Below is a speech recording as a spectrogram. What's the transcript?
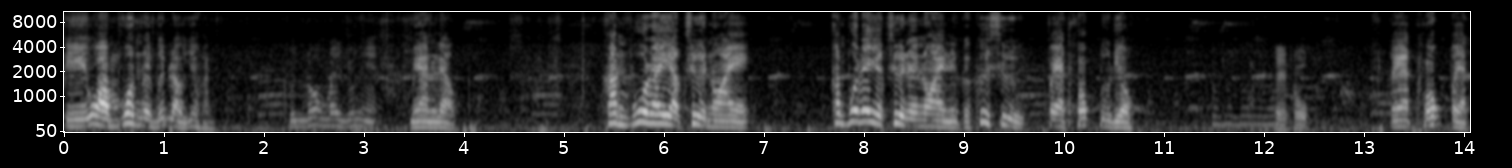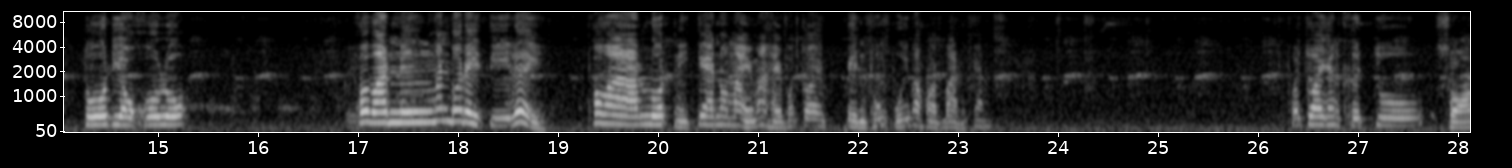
ตีอ้อมวนไปเบิดเราเยอะหันขึ้นลงไม่อยู่นี่แมนแล้วขั้นผู้ใดอยากซื้อหน่อยขั้นผู้ใดอยากซื้อหน่อยๆนี่ก็คือซื้อแปดหกตัวเดียว แปดหก แปดหกแปดตัวเดียวโคโล เพราะวันหนึ่งมันบ่ได้ตีเลย เพราะว่ารถนี่แกหน่อใหม่มาให้พ่อจ้อยเป็นถุงปุ๋ยมาหอดบ้านแคมป์พ่อจ้อยยังคืดอยู่สอง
